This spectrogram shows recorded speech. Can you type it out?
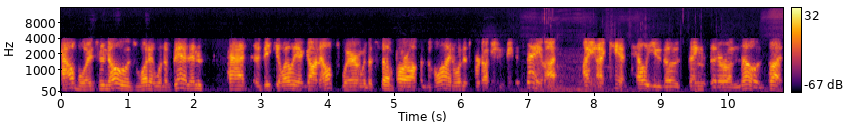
Cowboys, who knows what it would have been? And had Ezekiel Elliott gone elsewhere with a subpar offensive line, would his production be the same? I, I, I can't tell you those things that are unknown, but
